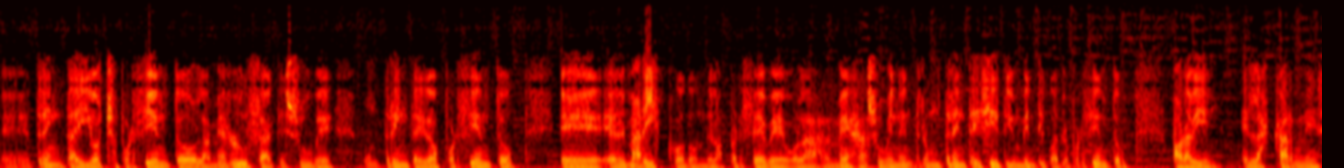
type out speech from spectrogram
eh, 38%, la merluza que sube un 32%, eh, el marisco donde los percebes o las almejas suben entre un 37 y un 24%. Ahora bien, en las carnes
